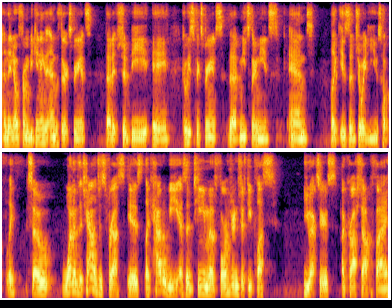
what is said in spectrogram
and they know from beginning to end with their experience that it should be a cohesive experience that meets their needs and like is a joy to use hopefully. So one of the challenges for us is like how do we as a team of 450 plus UXers across Shopify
